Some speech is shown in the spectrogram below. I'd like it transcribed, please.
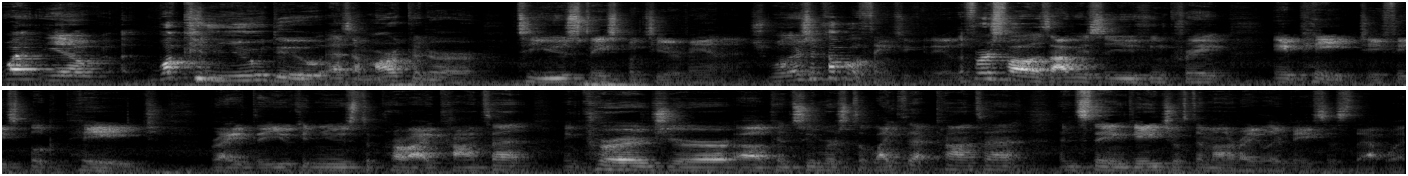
what you know, what can you do as a marketer to use Facebook to your advantage? Well, there's a couple of things you can do. The first of all is obviously you can create a page, a Facebook page, right, that you can use to provide content, encourage your uh, consumers to like that content, and stay engaged with them on a regular basis that way.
